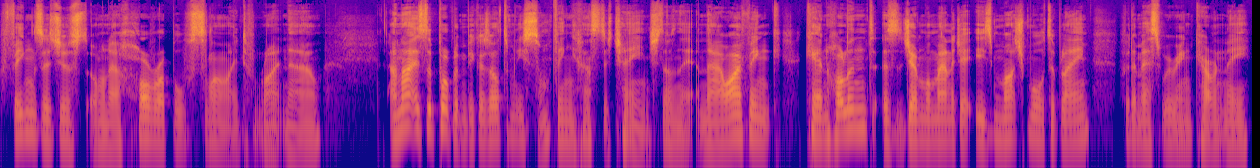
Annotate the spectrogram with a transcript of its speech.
Things are just on a horrible slide right now. And that is the problem because ultimately something has to change, doesn't it? Now, I think Ken Holland, as the general manager, is much more to blame for the mess we're in currently.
